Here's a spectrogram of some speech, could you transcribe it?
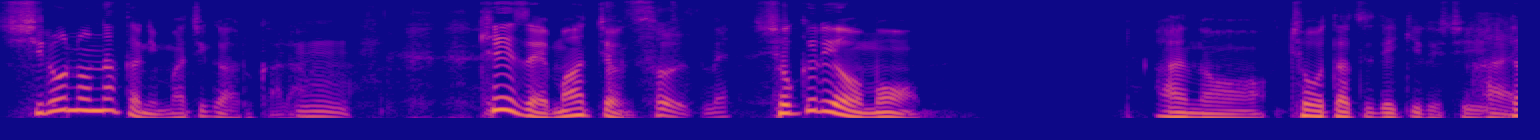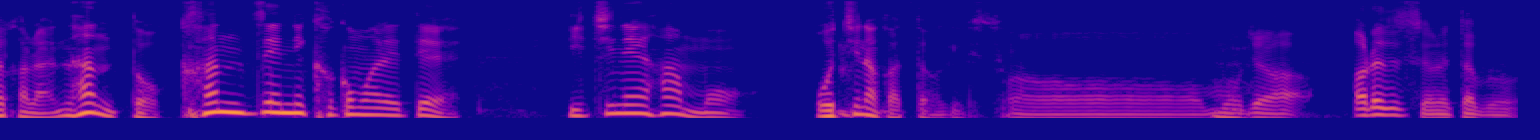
城の中に町があるから、うん。経済回っちゃうんです。そうですね。食料もあの調達できるし、はい。だからなんと完全に囲まれて1年半も落ちなかったわけですよ。もうじゃああれですよね多分。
